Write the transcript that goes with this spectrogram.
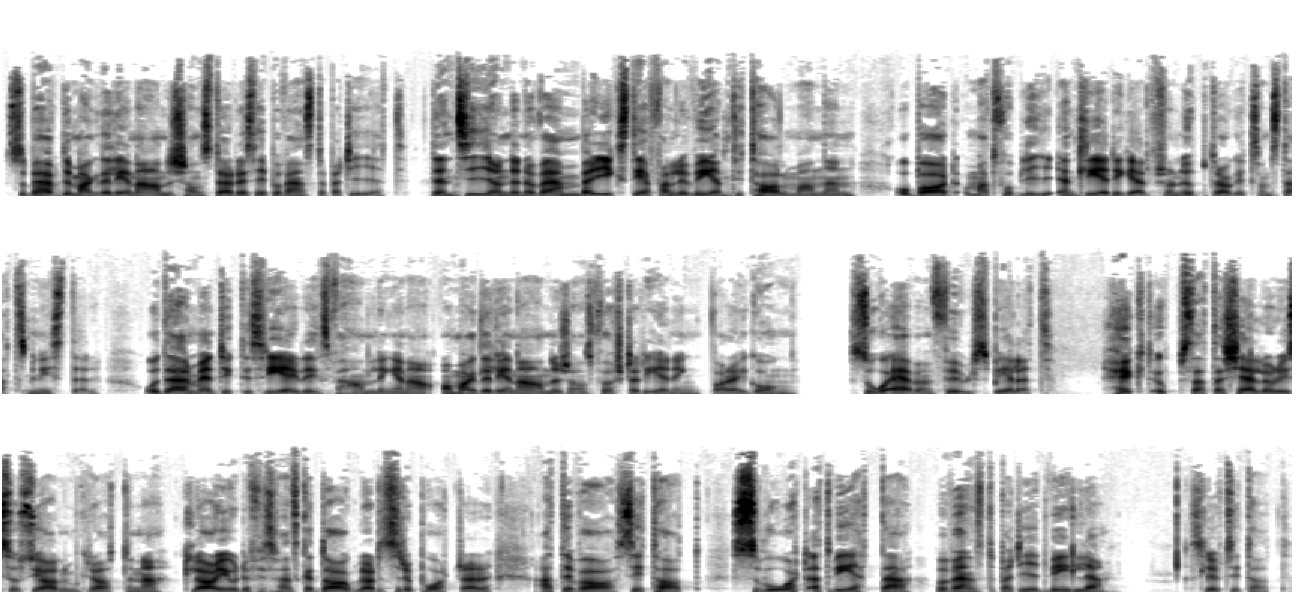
så behövde Magdalena Andersson stödja sig på Vänsterpartiet. Den 10 november gick Stefan Löfven till talmannen och bad om att få bli entledigad från uppdraget som statsminister. Och därmed tycktes regeringsförhandlingarna om Magdalena Anderssons första regering vara igång. Så även fulspelet. Högt uppsatta källor i Socialdemokraterna klargjorde för Svenska Dagbladets reportrar att det var citat svårt att veta vad Vänsterpartiet ville. Slutcitat.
